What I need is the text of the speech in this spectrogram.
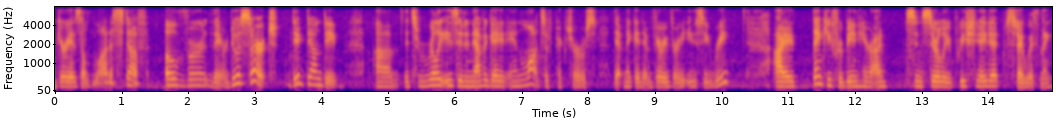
Gary has a lot of stuff over there. Do a search, dig down deep. Um, it's really easy to navigate and lots of pictures that make it a very, very easy read. I thank you for being here. I sincerely appreciate it. Stay with me.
